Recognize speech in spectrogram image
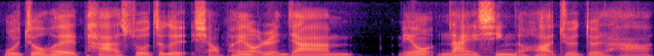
我就会怕说这个小朋友人家没有耐心的话，就会对他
